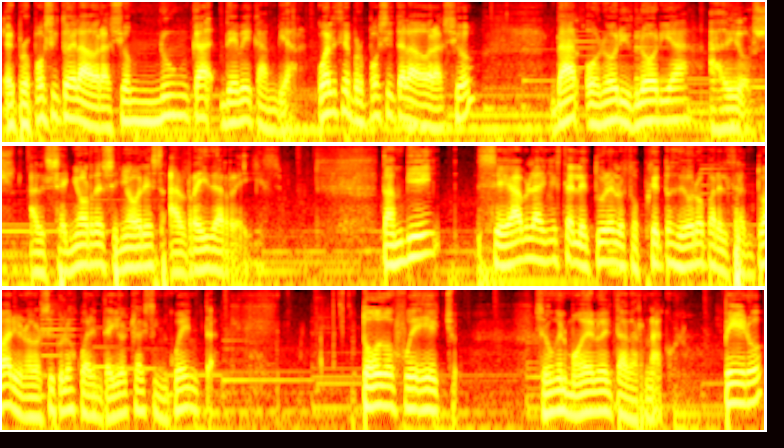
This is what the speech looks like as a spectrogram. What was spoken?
el propósito de la adoración nunca debe cambiar. ¿Cuál es el propósito de la adoración? Dar honor y gloria a Dios, al Señor de señores, al Rey de reyes. También se habla en esta lectura de los objetos de oro para el santuario, en los versículos 48 al 50. Todo fue hecho según el modelo del tabernáculo, pero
